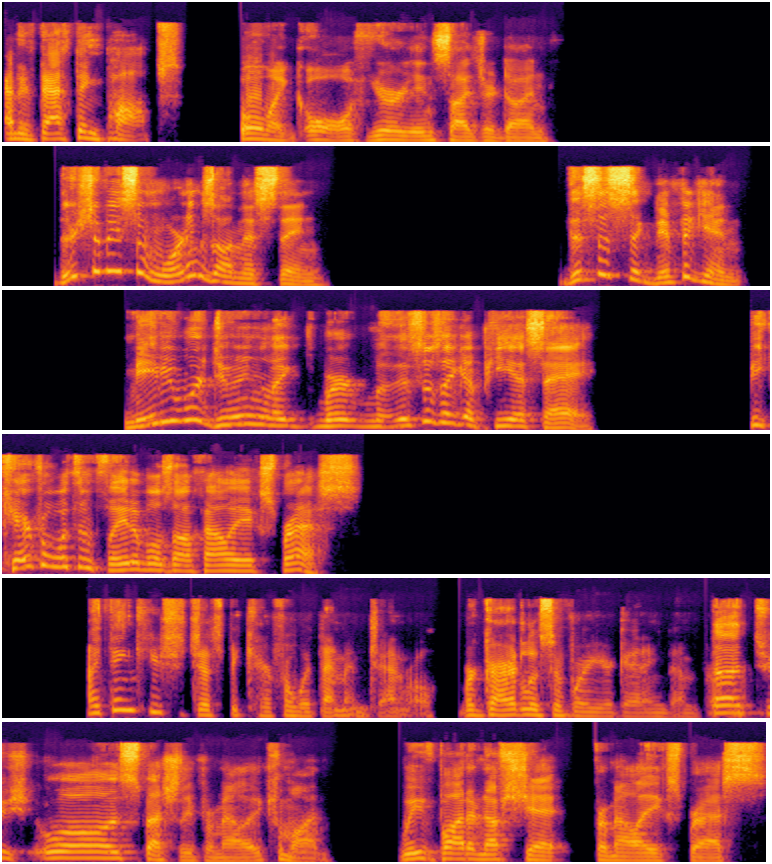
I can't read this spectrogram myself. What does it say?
and if that thing pops, Oh my god, oh, your insides are done. There should be some warnings on this thing. This is significant. Maybe we're doing like we're this is like a PSA. Be careful with inflatables off AliExpress. I think you should just be careful with them in general, regardless of where you're getting them from. Uh, too, well, especially from Ali. Come on, we've bought enough shit from AliExpress.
